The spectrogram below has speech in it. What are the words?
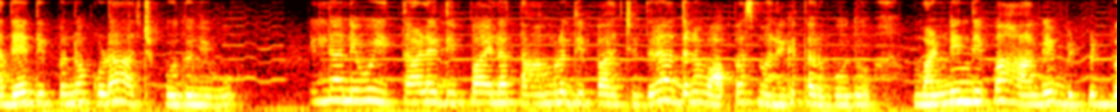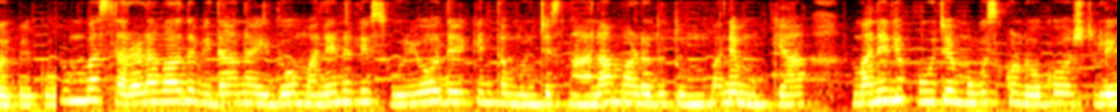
ಅದೇ ದೀಪನ ಕೂಡ ಹಚ್ಬೋದು ನೀವು. ಇಲ್ಲ, ನೀವು ಹಿತ್ತಾಳೆ ದೀಪ ಇಲ್ಲ ತಾಮ್ರ ದೀಪ ಹಚ್ಚಿದ್ರೆ ಅದನ್ನು ವಾಪಸ್ ಮನೆಗೆ ತರ್ಬೋದು. ಮಣ್ಣಿನ ದೀಪ ಹಾಗೆ ಬಿಟ್ಬಿಟ್ಟು ಬರಬೇಕು. ತುಂಬ ಸರಳವಾದ ವಿಧಾನ ಇದು. ಮನೆಯಲ್ಲಿ ಸೂರ್ಯೋದಯಕ್ಕಿಂತ ಮುಂಚೆ ಸ್ನಾನ ಮಾಡೋದು ತುಂಬಾ ಮುಖ್ಯ. ಮನೆಯಲ್ಲಿ ಪೂಜೆ ಮುಗಿಸ್ಕೊಂಡು ಹೋಗೋ ಅಷ್ಟರಲ್ಲಿ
